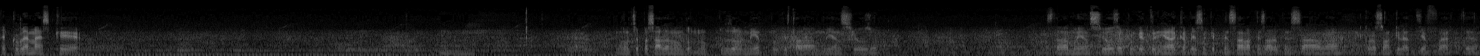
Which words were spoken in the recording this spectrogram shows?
el problema es que mm, la noche pasada no, no pude dormir porque estaba muy ansioso. Estaba muy ansioso porque tenía la cabeza que pensaba, pensaba, pensaba, el corazón que latía fuerte.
